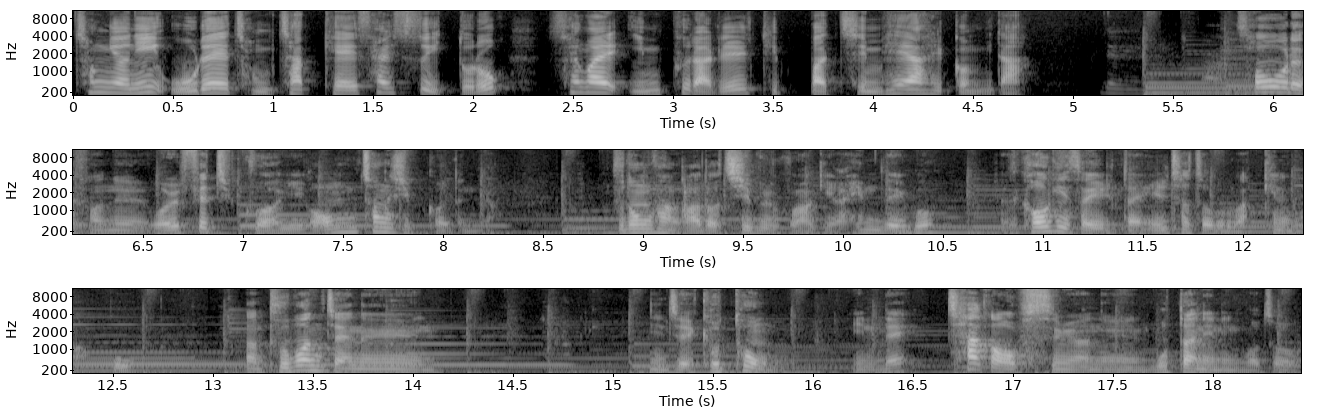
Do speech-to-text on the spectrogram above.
청년이 오래 정착해 살 수 있도록 생활 인프라를 뒷받침해야 할 겁니다. 서울에서는 월세집 구하기가 엄청 쉽거든요. 부동산 가도 집을 구하기가 힘들고 그래서 거기서 일단 일차적으로 막히는 것 같고 일단 두 번째는 이제 교통인데 차가 없으면 못 다니는 거죠.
